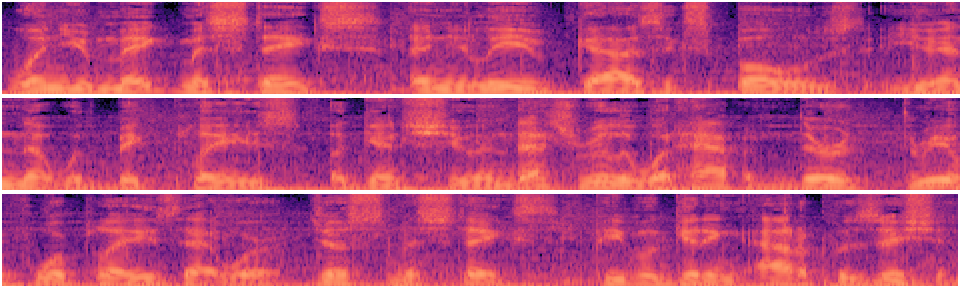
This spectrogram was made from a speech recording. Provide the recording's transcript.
when you make mistakes and you leave guys exposed, you end up with big plays against you, and that's really what happened. There are three or four plays that were just mistakes. People getting out of position.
